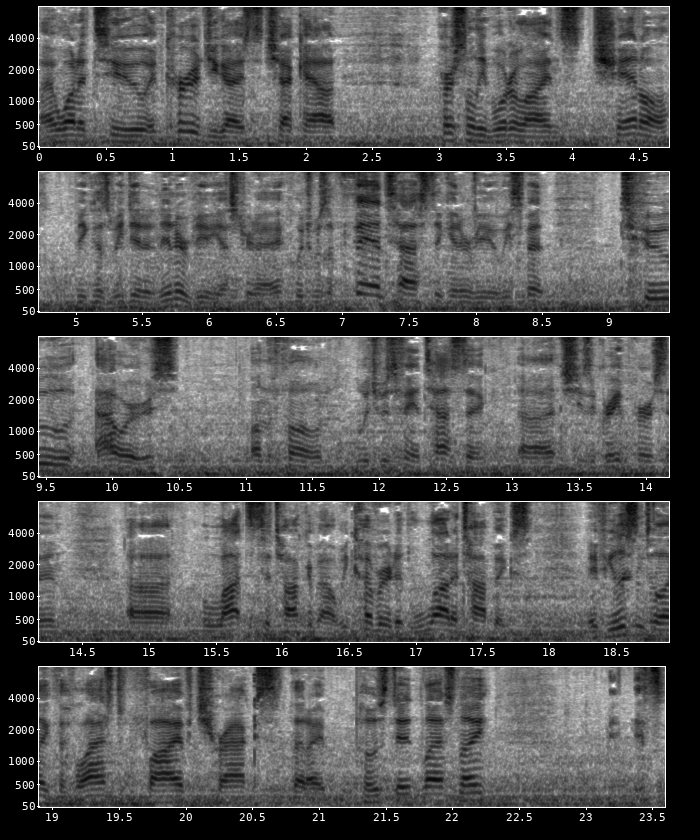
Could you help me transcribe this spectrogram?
I wanted to encourage you guys to check out Personally Borderline's channel because we did an interview yesterday, which was a fantastic interview. We spent two hours on the phone, which was fantastic. Uh, she's a great person. Uh, lots to talk about. We covered a lot of topics. If you listen to like the last five tracks that I posted last night, it's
